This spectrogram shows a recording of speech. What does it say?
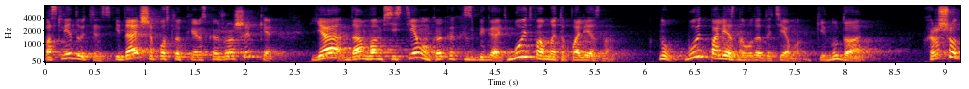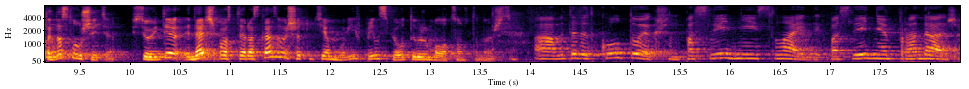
последовательность. И дальше, после того, как я расскажу ошибки, я дам вам систему, как их избегать. Будет вам это полезно? Ну, будет полезна вот эта тема? Такие, ну да. Хорошо, тогда слушайте. Все, и, ты, и дальше просто ты рассказываешь эту тему, и, в принципе, вот ты уже молодцом становишься. А, вот этот call to action, последние слайды, последняя продажа,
